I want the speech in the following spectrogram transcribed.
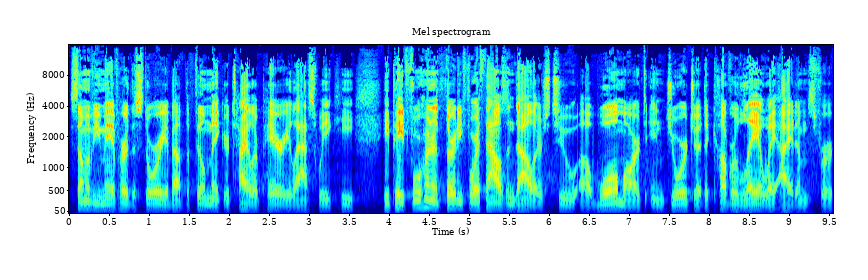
Some of you may have heard the story about the filmmaker Tyler Perry last week. He, he paid $434,000 to uh, Walmart in Georgia to cover layaway items for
